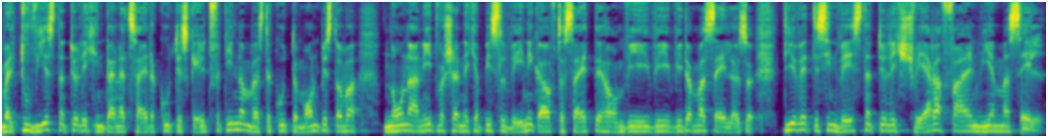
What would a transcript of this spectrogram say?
Weil du wirst natürlich in deiner Zeit ein gutes Geld verdienen, weil du ein guter Mann bist, aber Nona nicht wahrscheinlich ein bisschen weniger auf der Seite haben wie, wie, wie der Marcel. Also dir wird das Invest natürlich schwerer fallen wie ein Marcel.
